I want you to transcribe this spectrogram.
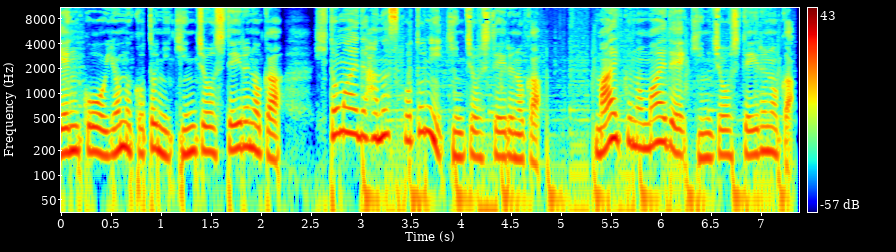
原稿を読むことに緊張しているのか人前で話すことに緊張しているのかマイクの前で緊張しているのか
